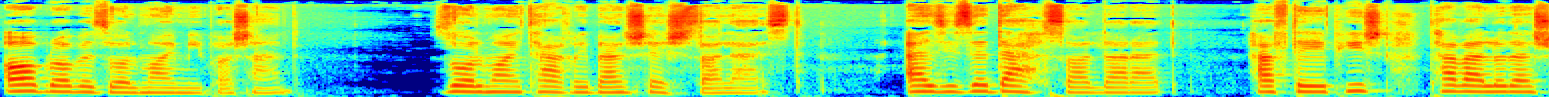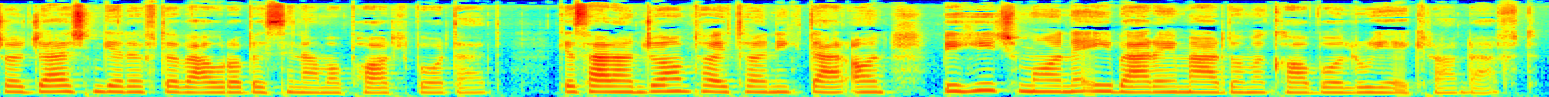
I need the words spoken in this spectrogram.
آب را به ظلمای می پاشند. ظلمای تقریبا شش سال است. عزیزه ده سال دارد. هفته پیش تولدش را جشن گرفته و او را به سینما پارک بردند. که سرانجام تایتانیک در آن به هیچ مانعی برای مردم کابل روی اکران رفت.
